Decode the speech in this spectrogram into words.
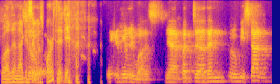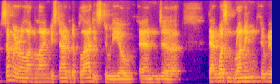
Well, then I guess so, it was worth it. Yeah. It really was. Yeah. But uh, then we started somewhere along the line, we started a Pilates studio and uh, that wasn't running. It, it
